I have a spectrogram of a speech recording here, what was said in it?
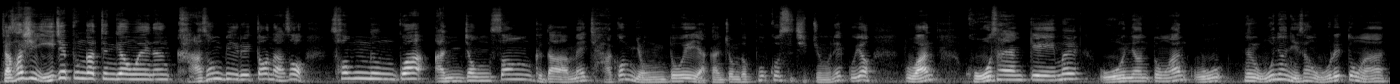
자, 사실 이 제품 같은 경우에는 가성비를 떠나서 성능과 안정성, 그 다음에 작업 용도에 약간 좀 더 포커스 집중을 했고요. 또한 고사양 게임을 5년 동안, 5, 5년 이상 오랫동안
